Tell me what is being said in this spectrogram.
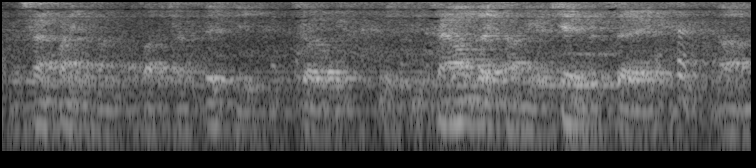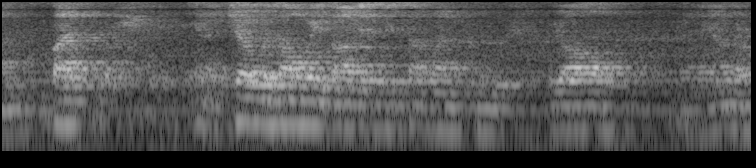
it was kind of funny because I'm about to turn 50, so it, it sounds like something a kid would say. Um, but you know, Joe was always obviously someone who we all, you know, young or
